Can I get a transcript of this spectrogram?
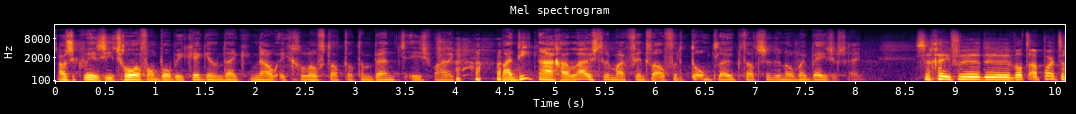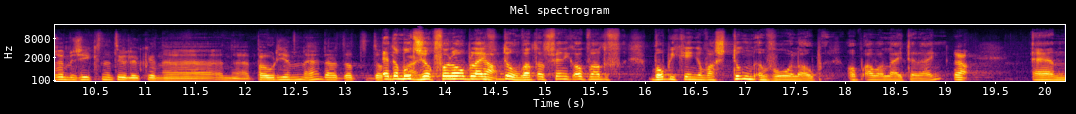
als ik weer eens iets hoor van Bobby King, dan denk ik, nou, ik geloof dat dat een band is waar ik maar niet naar ga luisteren. Maar ik vind het wel verdomd leuk dat ze er nog mee bezig zijn. Ze geven de wat apartere muziek natuurlijk een, eh, een eh, podium. Hè? Dat, dat, dat en dat moeten ze ook vooral blijven Ja. doen. Want dat vind ik ook wel. De, Bobby King was toen een voorloper op allerlei terrein. Ja. En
